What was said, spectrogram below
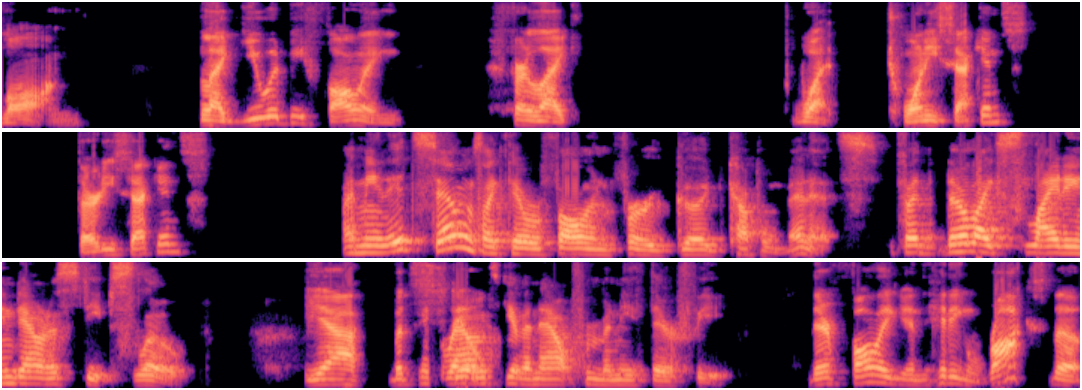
long like you would be falling for like what 20 seconds 30 seconds I mean, it sounds like they were falling for a good couple minutes, but they're like sliding down a steep slope. yeah but The still, ground's given out from beneath their feet. they're falling and hitting rocks though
